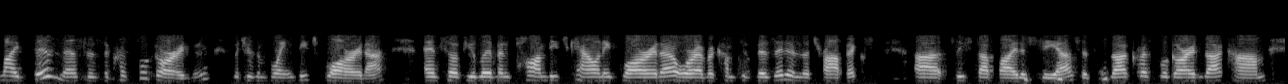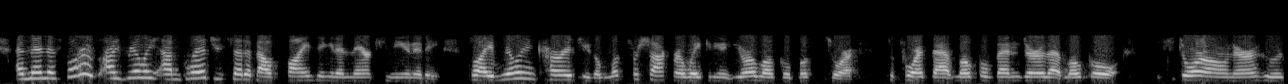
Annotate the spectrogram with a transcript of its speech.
my business is the Crystal Garden, which is in Boynton Beach, Florida. And so, if you live in Palm Beach County, Florida, or ever come to visit in the tropics, uh, please stop by to see us. It's thecrystalgarden.com. And then, as far as I really, I'm glad you said about finding it in their community. So, I really encourage you to look for Chakra Awakening at your local bookstore. Support that local vendor, that local store owner who is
